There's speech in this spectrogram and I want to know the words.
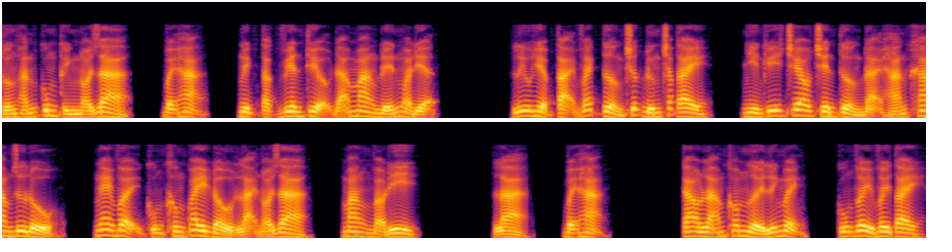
hướng hắn cung kính nói ra, bệ hạ, nghịch tặc viên thiệu đã mang đến ngoài điện. Lưu hiệp tại vách tường trước đứng chắp tay, nhìn kỹ treo trên tường đại hán kham dư đồ, nghe vậy cũng không quay đầu lại nói ra, mang vào đi. Là, bệ hạ. Cao lãm con người linh mệnh, cũng vây vây tay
